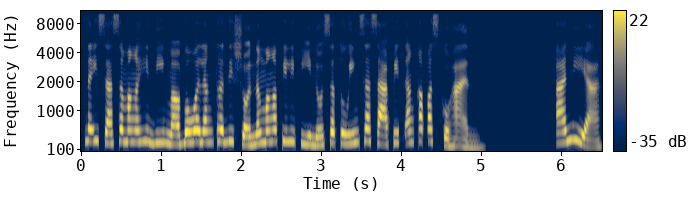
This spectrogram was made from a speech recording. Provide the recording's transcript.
na isa sa mga hindi mabawalang tradisyon ng mga Pilipino sa tuwing sasapit ang Kapaskuhan. Aniya,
